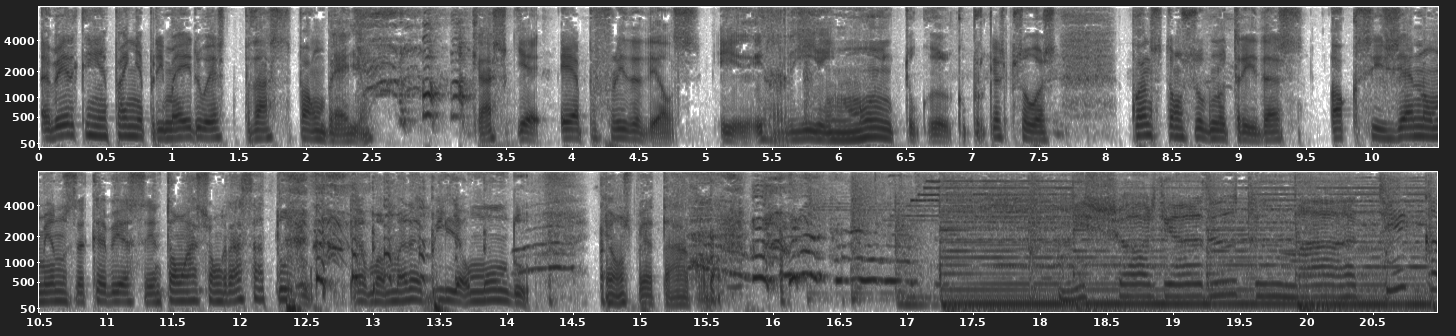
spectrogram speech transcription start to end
a ver quem apanha primeiro este pedaço de pão velho. Que acho que é, é a preferida deles. E, e riem muito, porque as pessoas, quando estão subnutridas, oxigenam menos a cabeça, então acham graça a tudo. É uma maravilha, o mundo é um espetáculo. Mixórdia de temáticas.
